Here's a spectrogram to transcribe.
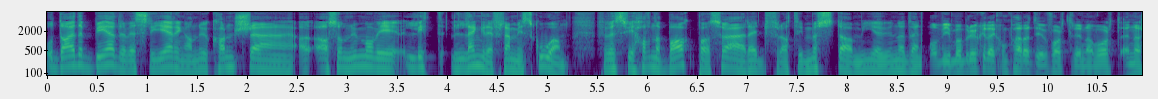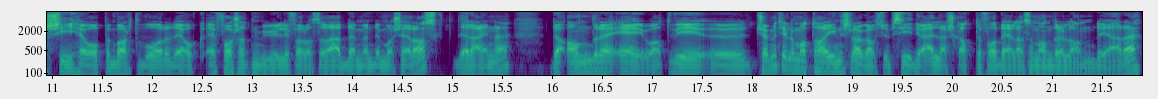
og da er det bedre hvis regjeringa nå kanskje Altså, nå må vi litt lengre frem i skoene. For hvis vi havner bakpå, så er jeg redd for at vi mister mye unødvendig. Og vi må bruke de komparative fortrinnene vårt. Energi har åpenbart vært det, og er fortsatt mulig for oss å være det, men det må skje raskt. Det er det ene. Det andre er jo at vi uh, kommer til å måtte ha innslag av subsidier eller skattefordeler som andre land gjør.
